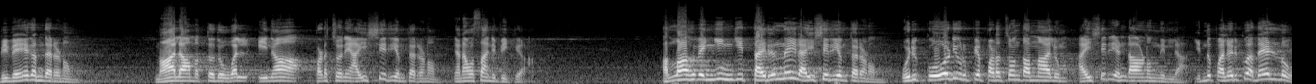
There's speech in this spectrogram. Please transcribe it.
വിവേകം തരണം. നാലാമത്തത് വൽ ഇന പടച്ചോനെ ഐശ്വര്യം തരണം. ഞാൻ അവസാനിപ്പിക്കുക. അള്ളാഹു വെങ്ങിങ്കി തരുന്നതിൽ ഐശ്വര്യം തരണം. ഒരു കോടി ഉറുപ്പ്യ പടച്ചോൻ തന്നാലും ഐശ്വര്യം ഉണ്ടാവണമെന്നില്ല. ഇന്ന് പലർക്കും അതേ ഉള്ളൂ.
